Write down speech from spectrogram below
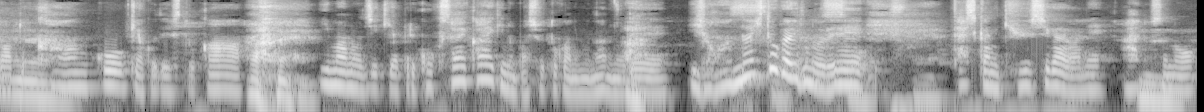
と、ねあと観光客ですとか、はい。今の時期やっぱり国際会議の場所とかにもなるので、いろんな人がいるので、ですね。確かに旧市街はね、あの、うんその、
